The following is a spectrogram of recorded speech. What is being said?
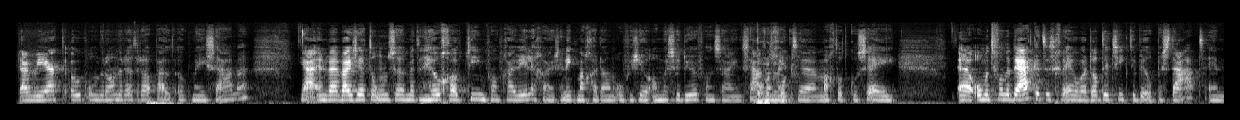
Daar werkt ook onder andere het Rapout ook mee samen. Ja, en wij, wij zetten ons met een heel groot team van vrijwilligers. En ik mag er dan officieel ambassadeur van zijn, samen oh, met uh, Machtot Cossé. om het van de daken te schreeuwen dat dit ziektebeeld bestaat. En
